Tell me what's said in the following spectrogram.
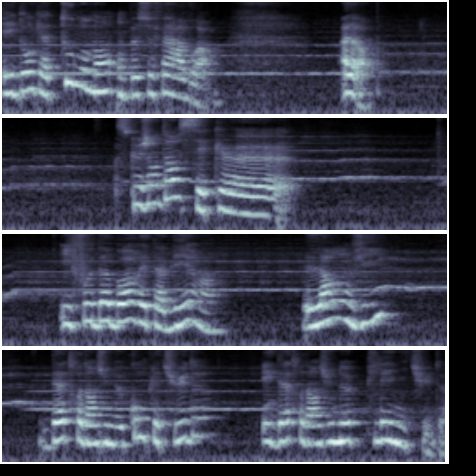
Et donc à tout moment, on peut se faire avoir. Alors, ce que j'entends, c'est que il faut d'abord établir l'envie d'être dans une complétude et d'être dans une plénitude.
